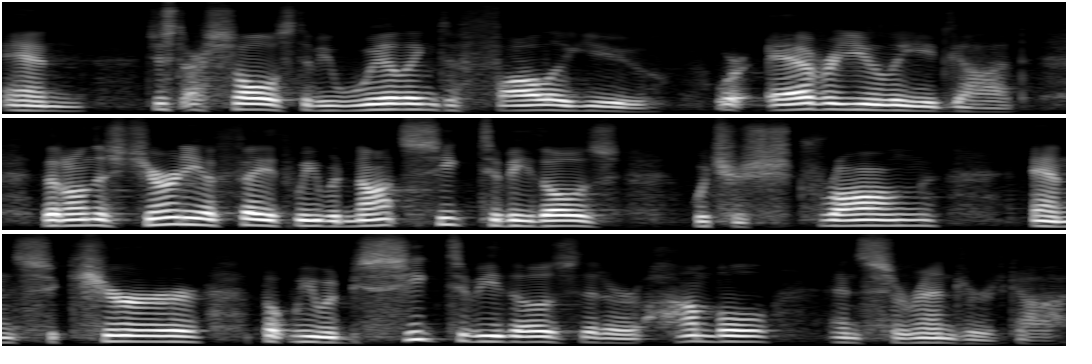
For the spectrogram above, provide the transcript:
and just our souls to be willing to follow you wherever you lead, God. That on this journey of faith, we would not seek to be those which are strong and secure, but we would seek to be those that are humble and surrendered, God.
